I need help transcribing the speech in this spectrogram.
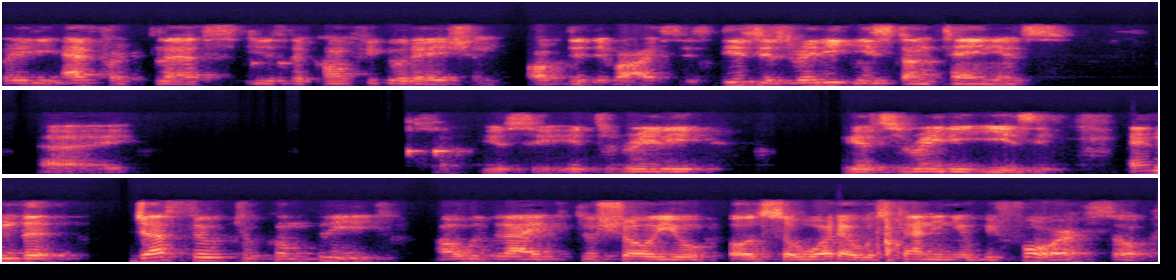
really effortless is the configuration of the devices. This is really instantaneous. Uh, so you see, it's really it's really easy. And uh, just to, to complete, I would like to show you also what I was telling you before. So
